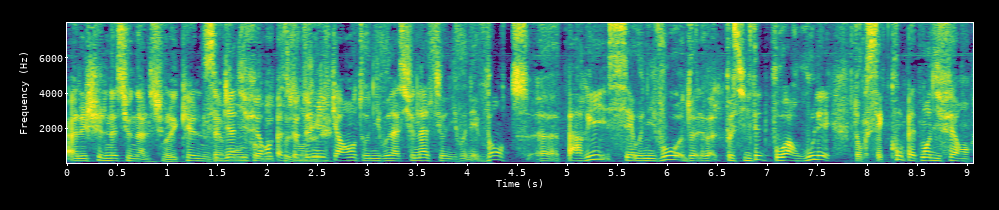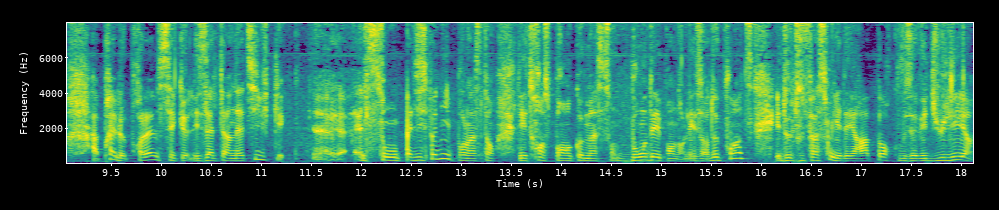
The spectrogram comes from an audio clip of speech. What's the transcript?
à l'échelle nationale sur lesquelles nous C'est bien différent parce que 2040 au niveau national, c'est au niveau des ventes. Euh, Paris, c'est au niveau de la possibilité de pouvoir rouler. Donc c'est complètement différent. Après, le problème, c'est que les alternatives, euh, elles sont pas disponibles pour l'instant. Les transports en commun sont bondés pendant les heures de pointe. Et de toute façon, il y a des rapports que vous avez dû lire,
